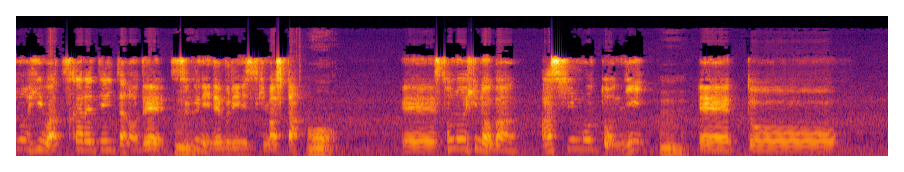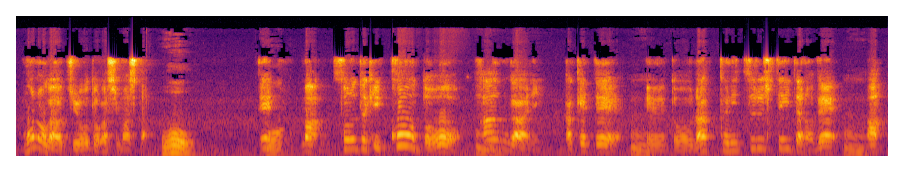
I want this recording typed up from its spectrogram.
その日は疲れていたので、すぐに眠りにつきました。えーその日の晩、足元にうん。えーっと、物が落ちる音がしました。でお、まあ、その時コートをハンガーにかけて、うん。えーっと、ラックに吊るしていたので、うん。あ、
